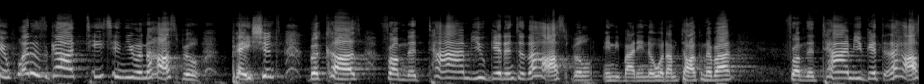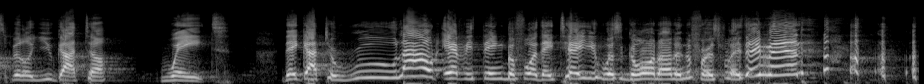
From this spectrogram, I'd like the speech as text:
learning? What is God teaching you in the hospital? Patience, because from the time you get into the hospital, anybody know what I'm talking about? From the time you get to the hospital, you got to wait. They got to rule out everything before they tell you what's going on in the first place. Amen.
